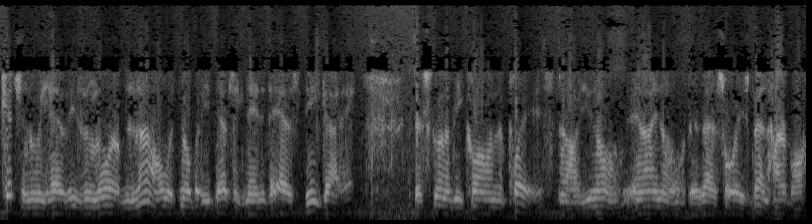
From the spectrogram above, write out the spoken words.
kitchen, we have even more of them now with nobody designated as the guy that's going to be calling the plays. Now, you know, and I know that that's always been Harbaugh,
